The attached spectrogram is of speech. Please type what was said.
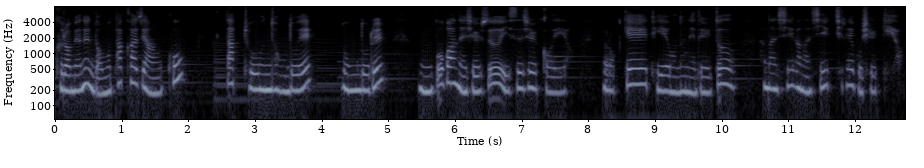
그러면은 너무 탁하지 않고 딱 좋은 정도의 농도를 음, 뽑아내실 수 있으실 거예요. 이렇게 뒤에 오는 애들도 하나씩 하나씩 칠해 보실게요.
